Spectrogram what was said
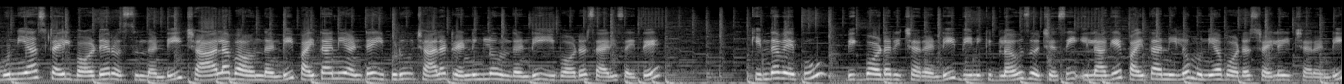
మునియా స్టైల్ బార్డర్ వస్తుందండి. చాలా బాగుందండి. పైతానీ అంటే ఇప్పుడు చాలా ట్రెండింగ్లో ఉందండి ఈ బార్డర్ శారీస్ అయితే. కింద వైపు బిగ్ బార్డర్ ఇచ్చారండి. దీనికి బ్లౌజ్ వచ్చేసి ఇలాగే పైతానీలో మునియా బార్డర్ స్టైలే ఇచ్చారండి.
